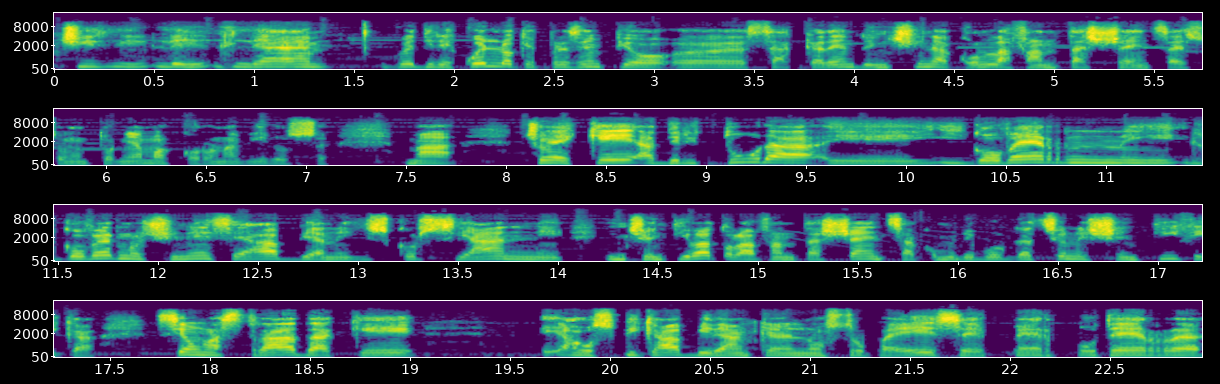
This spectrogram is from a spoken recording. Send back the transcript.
ci, le, le, dire, quello che per esempio eh, sta accadendo in Cina con la fantascienza, adesso non torniamo al coronavirus, ma cioè che addirittura eh, governi, il governo cinese abbia negli scorsi anni incentivato la fantascienza come divulgazione scientifica sia una strada che è auspicabile anche nel nostro paese per poter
